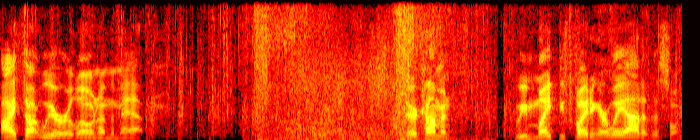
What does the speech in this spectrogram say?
I thought we were alone on the map. They're coming. We might be fighting our way out of this one.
